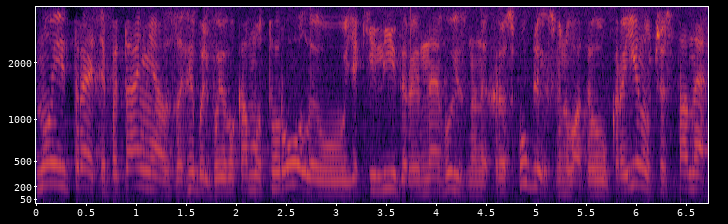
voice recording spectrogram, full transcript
Ну і третє питання: загибель бойовика Мотороли, у якій лідери невизнаних республік звинуватили Україну. Чи стане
